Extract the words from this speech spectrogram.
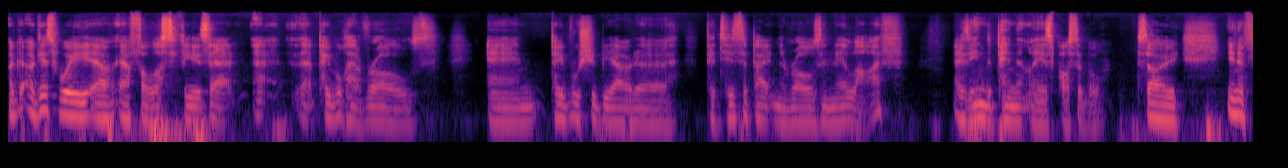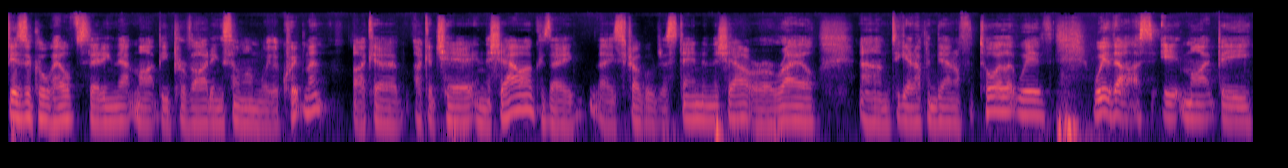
I, I guess we our, our philosophy is that uh, that people have roles, and people should be able to participate in the roles in their life as independently as possible. So, in a physical health setting, that might be providing someone with equipment, like a like a chair in the shower because they they struggle to stand in the shower, or a rail um, to get up and down off the toilet with. With us, it might be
